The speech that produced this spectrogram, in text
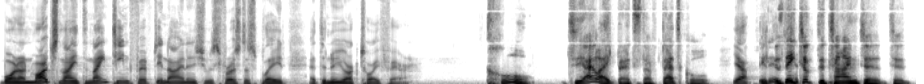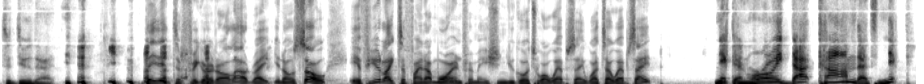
born on March 9th, 1959, and she was first displayed at the New York Toy Fair. Cool. See, I like that stuff. That's cool. Yeah, it Because they took the time to to to do that. they did to figure it all out, right? You know, so if you'd like to find out more information, you go to our website. What's our website? nickandroy.com. That's nickandroy.com.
